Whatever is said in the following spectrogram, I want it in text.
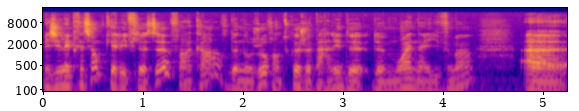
mais j'ai l'impression que les philosophes, encore de nos jours, en tout cas je vais parler de, moi naïvement, euh,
